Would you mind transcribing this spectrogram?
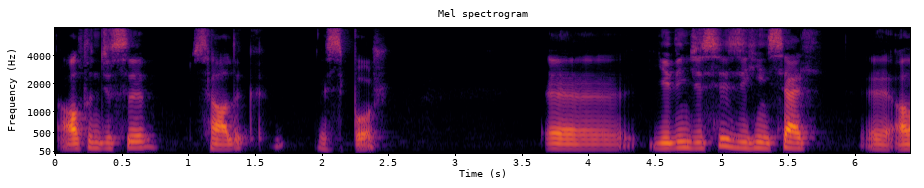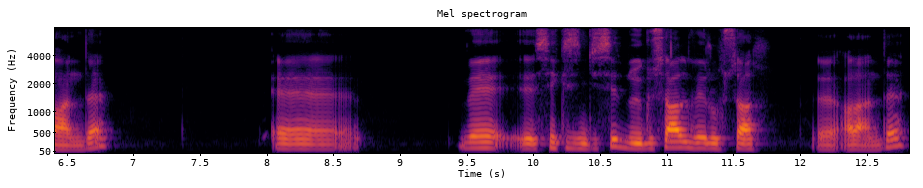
Altıncısı sağlık ve spor. E, yedincisi zihinsel e, alanda. E, ve sekizincisi duygusal ve ruhsal e, alanda.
